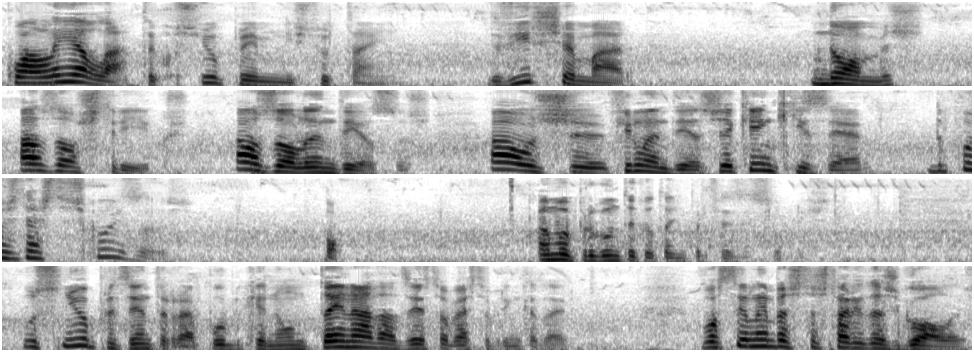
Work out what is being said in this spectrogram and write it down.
Qual é a lata que o Sr. Primeiro-Ministro tem de vir chamar nomes aos austríacos, aos holandeses, aos eh, finlandeses, a quem quiser, depois destas coisas? Há uma pergunta que eu tenho para fazer sobre isto. O senhor Presidente da República não tem nada a dizer sobre esta brincadeira. Você lembra-se da história das golas,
